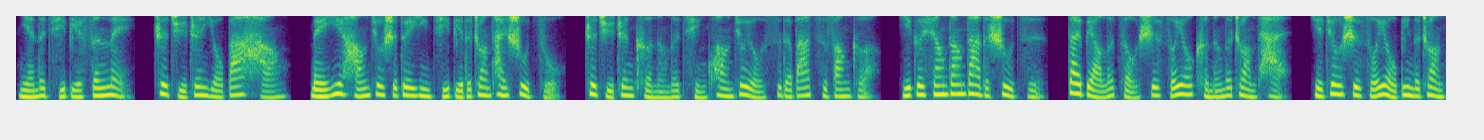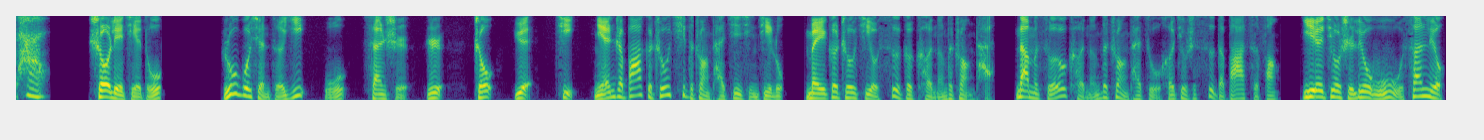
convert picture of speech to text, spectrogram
年的级别分类。这矩阵有八行，每一行就是对应级别的状态数组。这矩阵可能的情况就有四的八次方个，一个相当大的数字，代表了走势所有可能的状态，也就是所有病的状态。狩猎解读：如果选择一、五、三十日、周、月、季、年这八个周期的状态进行记录，每个周期有四个可能的状态，那么所有可能的状态组合就是四的八次方，也就是六五五三六。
